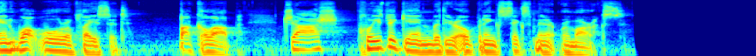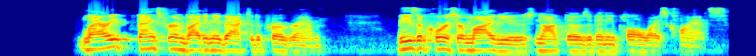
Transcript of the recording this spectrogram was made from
and what will replace it? Buckle up. Josh, please begin with your opening six minute remarks. Larry, thanks for inviting me back to the program. These, of course, are my views, not those of any Paul Weiss clients.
